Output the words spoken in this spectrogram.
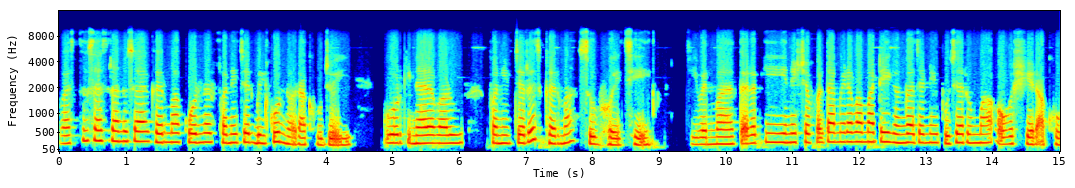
વાસ્તુશાસ્ત્ર અનુસાર ઘરમાં કોર્નર ફર્નિચર બિલકુલ ન રાખવું જોઈએ. ગોળ કિનારાવાળું ફર્નિચર જ ઘરમાં શુભ હોય છે. જીવનમાં તરક્કી અને સફળતા મેળવવા માટે ગંગાજળને પૂજા રૂમમાં અવશ્ય રાખો.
